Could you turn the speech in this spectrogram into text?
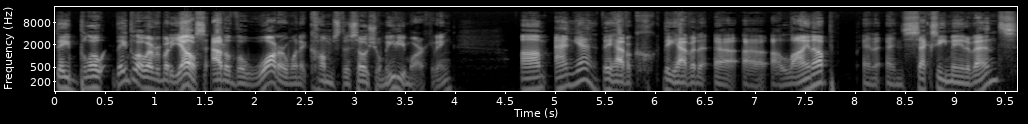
they blow they blow everybody else out of the water when it comes to social media marketing. Um, and yeah, they have a they have a, a, a lineup and, and sexy main events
